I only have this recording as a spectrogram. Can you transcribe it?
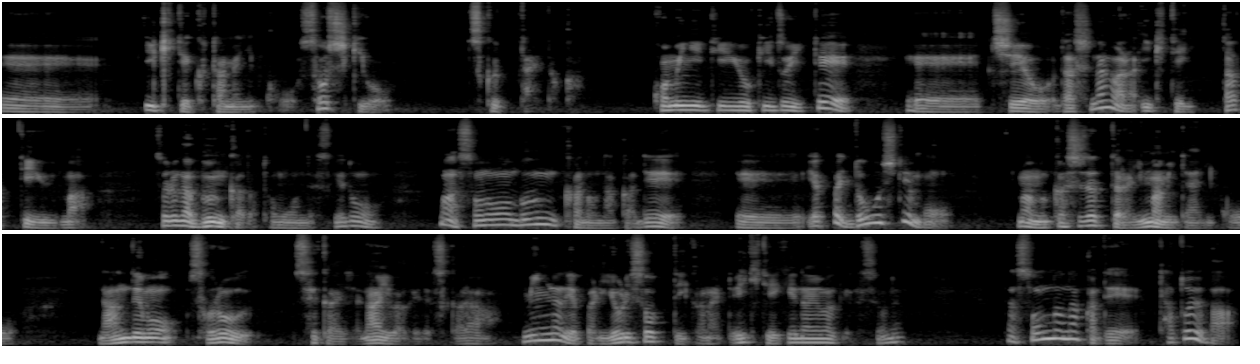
えー、生きていくためにこう組織を作ったりとか、コミュニティを築いて、えー、知恵を出しながら生きていったっていう、まあ、それが文化だと思うんですけど、まあ、その文化の中で、えー、やっぱりどうしても、まあ、昔だったら今みたいにこう、何でも揃う世界じゃないわけですから、みんなでやっぱり寄り添っていかないと生きていけないわけですよね。だそんな中で、例えば、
